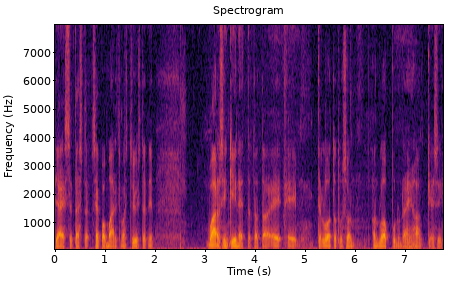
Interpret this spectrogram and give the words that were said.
jäissä tästä Sepon mainitsemasta syystä, niin varsinkin, että tota, ei, ei, se luototus on, on loppunut näihin hankkeisiin.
